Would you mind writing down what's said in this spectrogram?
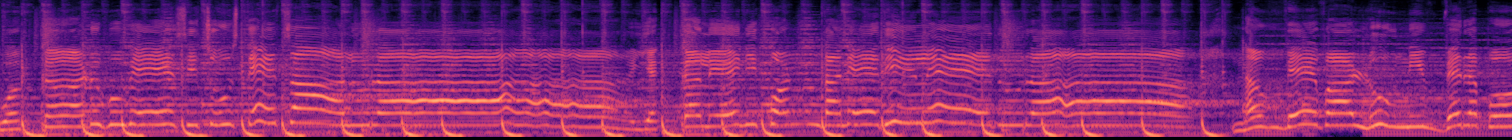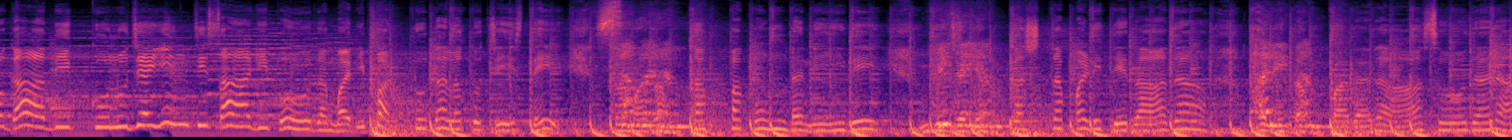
ఒక్క అడుగు వేసి చూస్తే చాలురా. ఎక్కలేని కొండనేది లేదురా. నవ్వే నివ్వెరపోగా దిక్కులు జయించి సాగిపోద మరి పట్టుదలతో చేస్తే సమరం తప్పకుండా నీదే. విజయం కష్టపడితే రాదా? ఫలితం. పదరా సోదరా?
